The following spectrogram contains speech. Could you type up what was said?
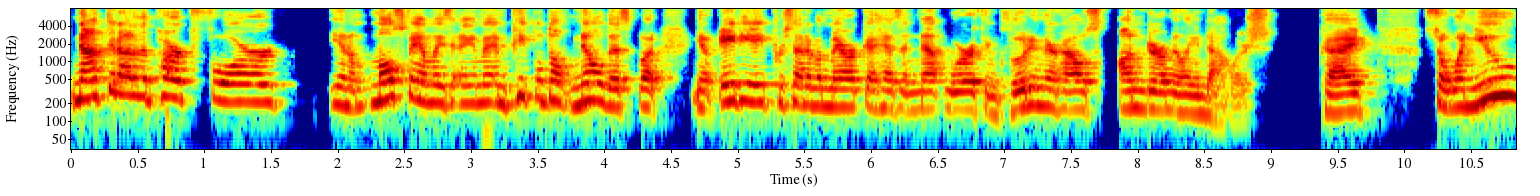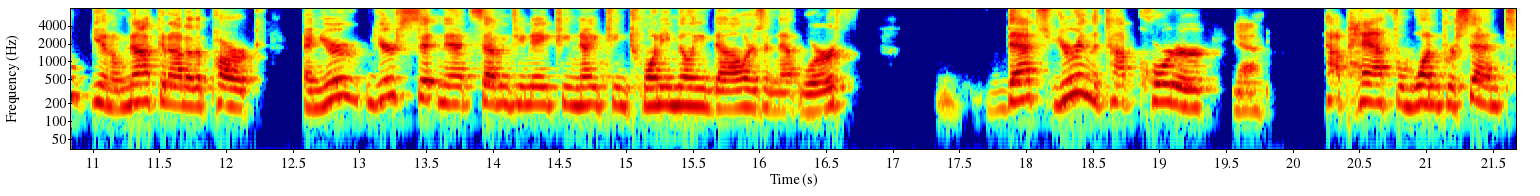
knocked it out of the park for you know, most families, and people don't know this, but you know, 88% of America has a net worth, including their house, under a million dollars. Okay. So when you, you know, knock it out of the park and you're you're sitting at 17, 18, 19, 20 million dollars in net worth, that's you're in the top quarter, yeah, top half of one percent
